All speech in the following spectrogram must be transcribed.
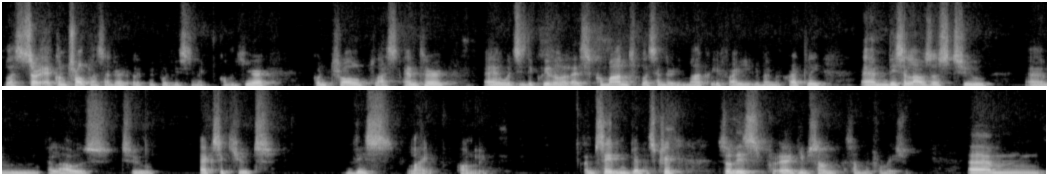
plus, sorry, a control plus enter. Let me put this in a comment here. Control plus enter, uh, which is the equivalent as command plus enter in Mac, if I remember correctly. And this allows us to um, allows to execute this line only. I'm saving get the script, so this uh, gives some some information. Um,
